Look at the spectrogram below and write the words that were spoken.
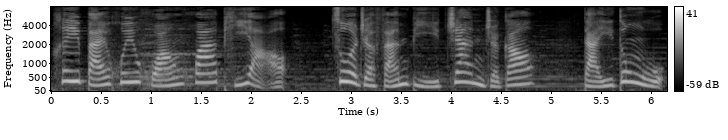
黑白灰黄花皮袄，坐着反比站着高。打一动物，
